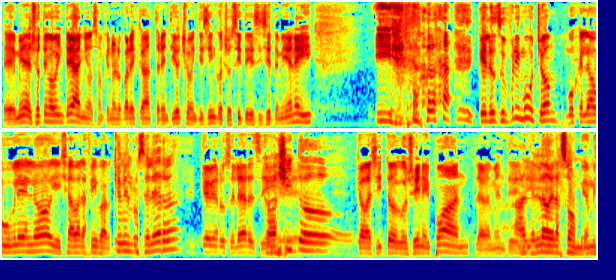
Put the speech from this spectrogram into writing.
Eh, mira, yo tengo 20 años, aunque no lo parezca, 38, 25, 87, 17 mi DNI. Y la verdad que lo sufrí mucho. Búsquenlo, googleenlo y ya va la FIPA. Kevin Roseler, Kevin Roseler, sí, Caballito. eh, Caballito Goyena y Puan, claramente. Al Mi- del lado de la sombra. Mi,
